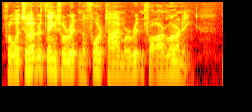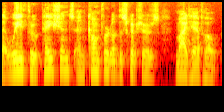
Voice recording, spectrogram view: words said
For whatsoever things were written aforetime were written for our learning, that we through patience and comfort of the Scriptures might have hope.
